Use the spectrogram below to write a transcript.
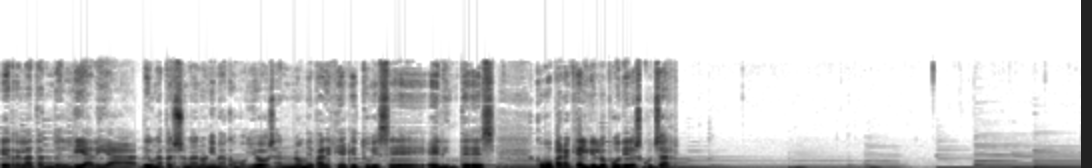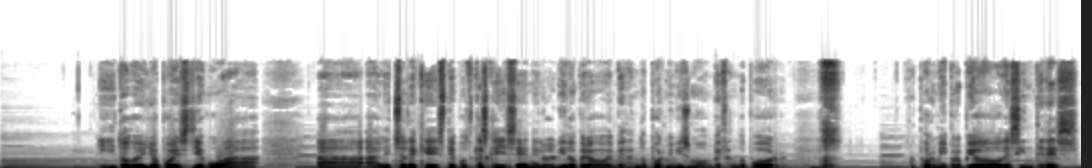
eh, relatando el día a día de una persona anónima como yo. O sea, no me parecía que tuviese el interés como para que alguien lo pudiera escuchar. Y todo ello pues llevó a, al hecho de que este podcast cayese en el olvido, pero empezando por mí mismo, empezando por, por mi propio desinterés.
